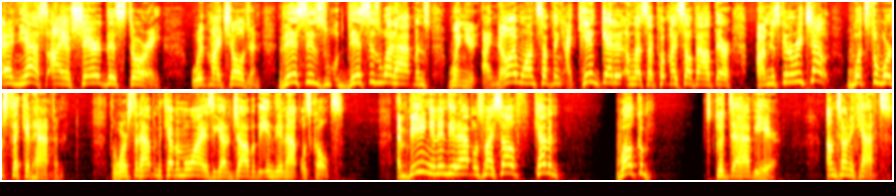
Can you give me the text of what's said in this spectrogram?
And yes, I have shared this story with my children. This is this is what happens when you I know I want something, I can't get it unless I put myself out there. I'm just going to reach out. What's the worst that can happen? The worst that happened to Kevin Mawae is he got a job with the Indianapolis Colts. And being in Indianapolis myself, Kevin, welcome. It's good to have you here. I'm Tony Katz.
